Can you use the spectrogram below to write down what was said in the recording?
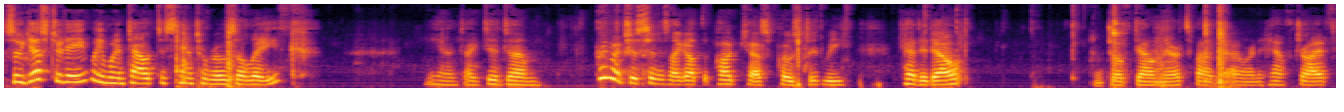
So yesterday we went out to Santa Rosa Lake, and I did um, pretty much as soon as I got the podcast posted, we headed out and drove down there. It's about an hour and a half drive,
